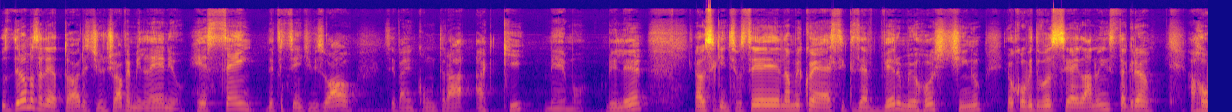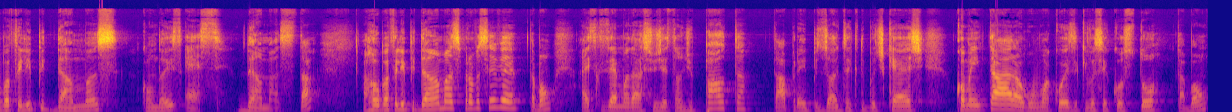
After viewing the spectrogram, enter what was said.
Os dramas aleatórios de um jovem milênio recém-deficiente visual, você vai encontrar aqui mesmo, beleza? É o seguinte, se você não me conhece e quiser ver o meu rostinho, eu convido você a ir lá no Instagram, arroba Felipe Damas, com dois S, Damas, tá? Arroba Felipe Damas pra você ver, tá bom? Aí se quiser mandar sugestão de pauta, tá? Para episódios aqui do podcast, comentar alguma coisa que você gostou, tá bom?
